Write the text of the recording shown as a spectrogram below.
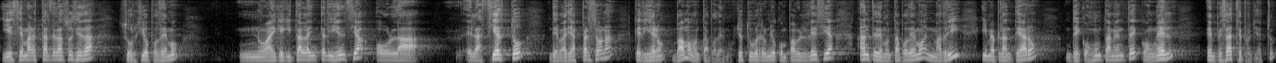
y ese malestar de la sociedad surgió Podemos. No hay que quitar la inteligencia o el acierto de varias personas que dijeron, vamos a montar Podemos. Yo estuve reunido con Pablo Iglesias antes de montar Podemos en Madrid y me plantearon de conjuntamente con él empezar este proyecto.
